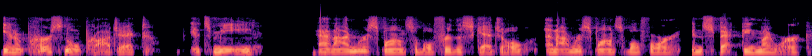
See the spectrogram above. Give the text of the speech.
in a personal project, it's me, and I'm responsible for the schedule, and I'm responsible for inspecting my work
